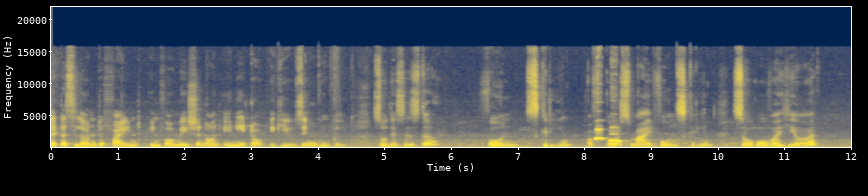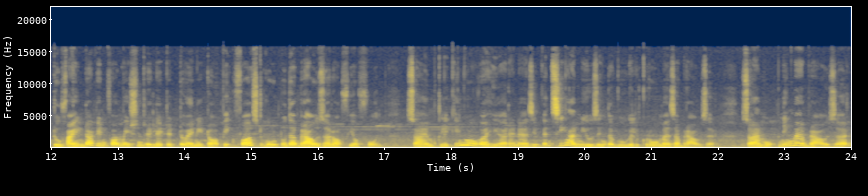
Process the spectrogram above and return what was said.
let us learn to find information on any topic using Google. So this is the phone screen of course my phone screen. So over here to find out information related to any topic first go to the browser of your phone. So I am clicking over here and as you can see I am using the Google Chrome as a browser. So I am opening my browser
